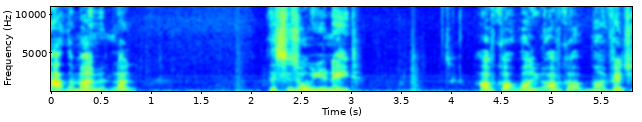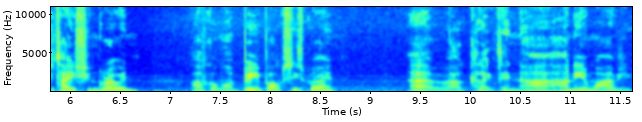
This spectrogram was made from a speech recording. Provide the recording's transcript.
At the moment, like this is all you need. I've got my I've got my vegetation growing. I've got my bee boxes growing. Uh, collecting honey and what have you.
